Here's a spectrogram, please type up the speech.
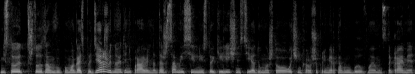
не стоит что-то там ему помогать, поддерживать, но это неправильно. Даже самые сильные и стойкие личности, я думаю, что очень хороший пример тому был в моем инстаграме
